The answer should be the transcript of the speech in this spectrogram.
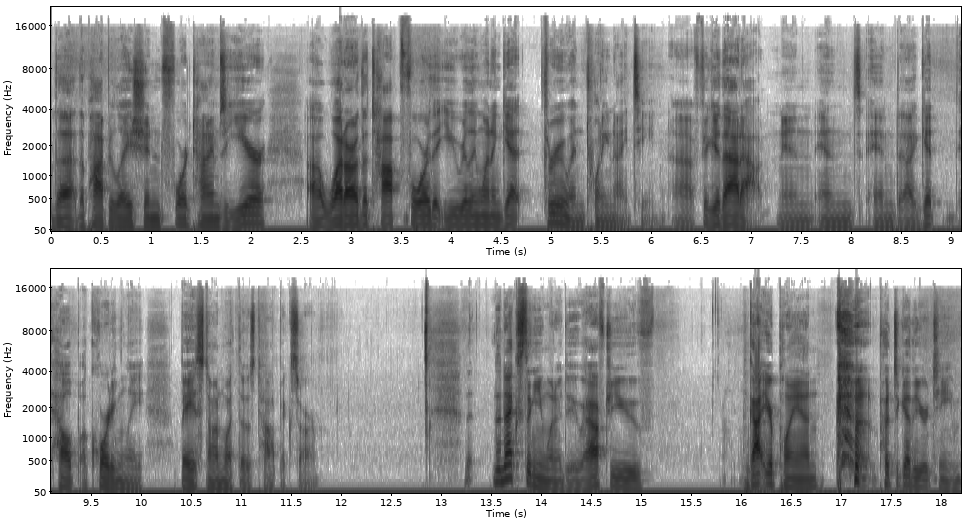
the the population four times a year, uh, what are the top four that you really want to get through in 2019? Uh, figure that out and and and get help accordingly based on what those topics are. The, next thing you want to do after you've got your plan, put together your team,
